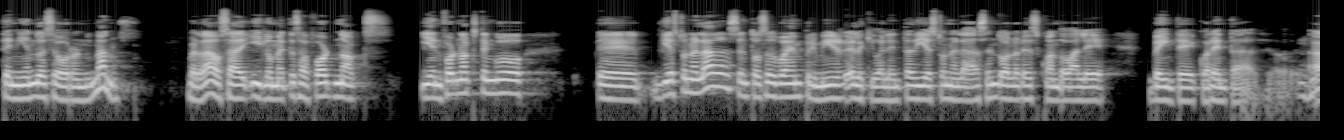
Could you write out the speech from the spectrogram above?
teniendo ese oro en mis manos, ¿verdad? O sea, y lo metes a Fort Knox. Y en Fort Knox tengo eh, 10 toneladas, entonces voy a imprimir el equivalente a 10 toneladas en dólares cuando vale 20, 40. A-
